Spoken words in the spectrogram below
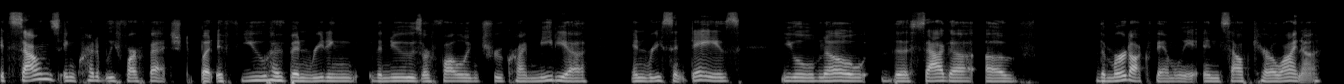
It sounds incredibly far fetched, but if you have been reading the news or following true crime media in recent days, you'll know the saga of the Murdaugh family in South Carolina.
